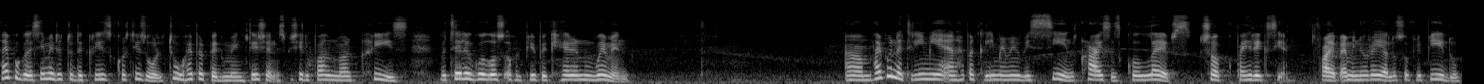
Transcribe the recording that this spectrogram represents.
Hypoglycemia due to decreased cortisol. 2. Hyperpigmentation, especially palmar crease. Vitiligo, loss of pubic hair in women. Um, hyponatremia and hyperkalemia may be seen. Crisis, collapse, shock, pyrexia. 5. Amenorrhea, loss of libido.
